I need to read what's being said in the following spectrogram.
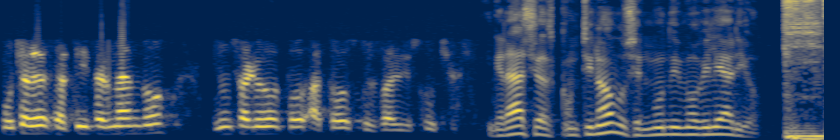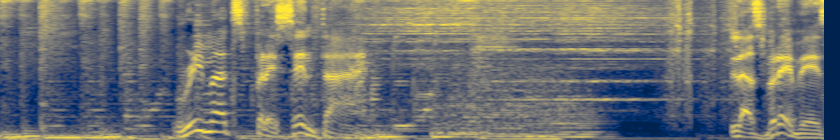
Muchas gracias a ti, Fernando, y un saludo a todos tus radioescuchas. Gracias. Continuamos en Mundo Inmobiliario. Remax presenta Las breves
